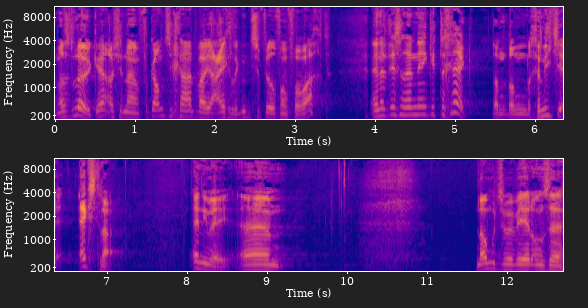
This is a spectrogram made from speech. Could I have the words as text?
En dat is leuk, hè? Als je naar een vakantie gaat waar je eigenlijk niet zoveel van verwacht. En het is dan in één keer te gek. Dan, dan geniet je extra. Anyway. Um, nou moeten we weer onze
